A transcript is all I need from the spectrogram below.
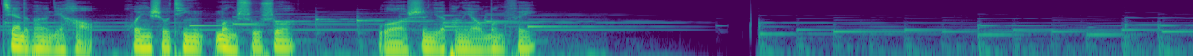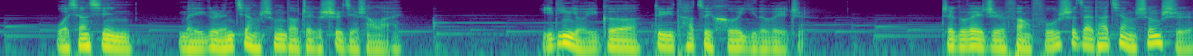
亲爱的朋友，你好，欢迎收听孟叔说，我是你的朋友孟非。我相信，每个人降生到这个世界上来。一定有一个对于他最合宜的位置。这个位置仿佛是在他降生时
